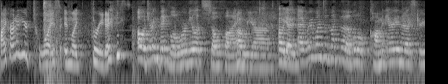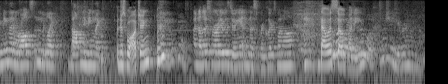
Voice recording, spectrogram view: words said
I cried out here twice in like three days. Oh, during Big Little Reveal, it's so fun. Oh yeah. Oh yeah, Everyone's in like the little common area and they're like screaming, then we're all just in the like balcony being like, just watching. okay. Another sorority was doing it, and the sprinklers went off. that was so funny. Ooh, I'm gonna you right now.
